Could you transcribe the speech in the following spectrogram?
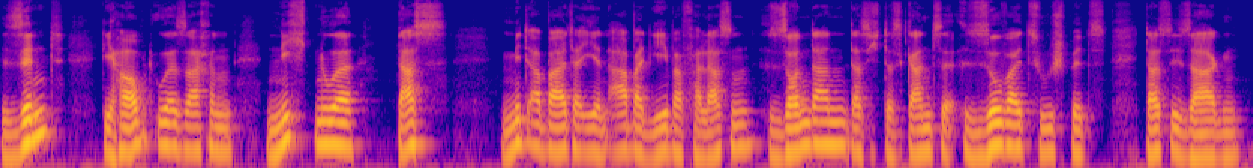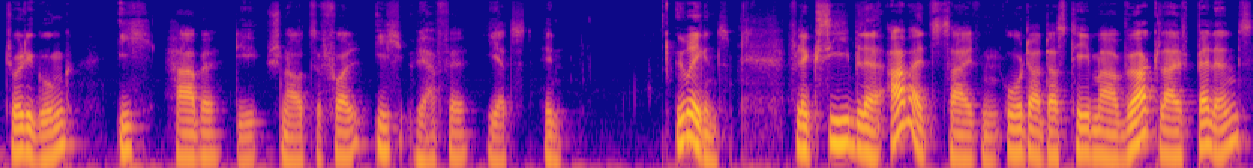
sind die Hauptursachen nicht nur, dass Mitarbeiter ihren Arbeitgeber verlassen, sondern dass sich das Ganze so weit zuspitzt, dass sie sagen, Entschuldigung, ich habe die Schnauze voll, ich werfe jetzt hin. Übrigens, flexible Arbeitszeiten oder das Thema Work-Life-Balance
